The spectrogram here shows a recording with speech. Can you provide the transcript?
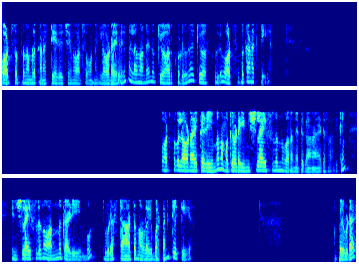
വാട്സപ്പ് നമ്മൾ കണക്ട് ചെയ്ത് വെച്ചിരുന്ന വാട്സപ്പ് ഉണ്ടെങ്കിൽ ലോഡായി വരും. അല്ലാന്നുണ്ടെങ്കിൽ Q R code Q R കോഡിൽ വാട്സപ്പ് കണക്ട് ചെയ്യാം. വാട്സപ്പ് ലോഡായി കഴിയുമ്പോൾ നമുക്ക് ഇവിടെ ഇനിഷ്യലൈസ്ഡ് എന്ന് പറഞ്ഞിട്ട് കാണാനായിട്ട് സാധിക്കും. ഇനിഷ്യലൈസ്ഡ് എന്ന് വന്ന് കഴിയുമ്പോൾ ഇവിടെ സ്റ്റാർട്ട് എന്നുള്ള ഈ ബട്ടൺ ക്ലിക്ക് ചെയ്യുക. അപ്പോൾ ഇവിടെ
